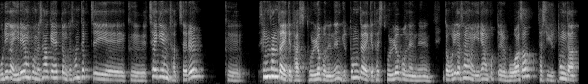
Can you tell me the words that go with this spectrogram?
우리가 일회용품을 사게 했던 그 선택지의 그 책임 자체를 그 생산자에게 다시 돌려보내는 유통자에게 다시 돌려보내는 그러니까 우리가 사용한 일회용 컵들을 모아서 다시 유통자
